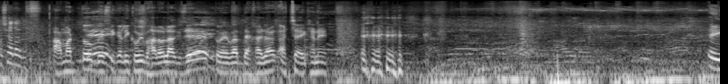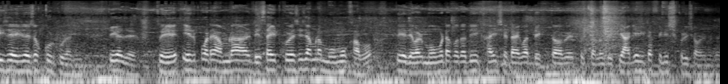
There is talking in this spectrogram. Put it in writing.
অসাধারণ। আমার তো বেসিক্যালি খুবই ভালো লাগছে। তো এবার দেখা যাক। আচ্ছা এখানে এই যে এই যে সব কুরকুরানি ঠিক আছে? তো এ- এরপরে আমরা ডিসাইড করেছি যে আমরা মোমো খাব। ঠিক আছে এবার মোমোটা কোথা দিয়ে খাই সেটা একবার দেখতে হবে। তো চলো দেখি আগে এটা ফিনিশ করি সবাই মিলে।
